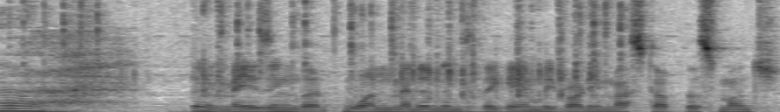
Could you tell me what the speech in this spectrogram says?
it's been amazing, but one minute into the game we've already messed up this much.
